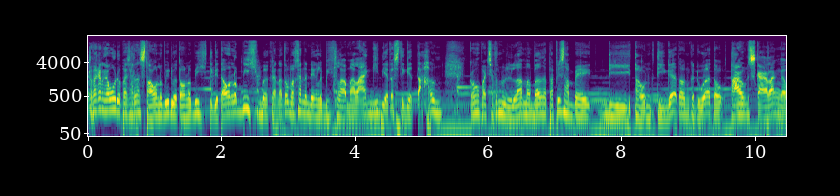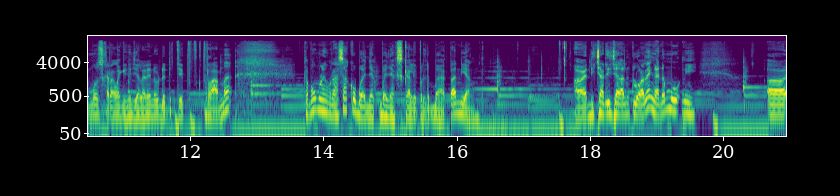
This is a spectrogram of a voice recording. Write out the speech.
Katakan kamu udah pacaran setahun lebih dua tahun lebih tiga tahun lebih bahkan atau bahkan ada yang lebih lama lagi di atas tiga tahun. Kamu pacaran udah lama banget tapi sampai di tahun ketiga tahun kedua atau tahun sekarang kamu sekarang lagi ngejalanin udah di terlama kamu mulai merasa kok banyak banyak sekali perdebatan yang uh, dicari jalan keluarnya nggak nemu nih uh,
